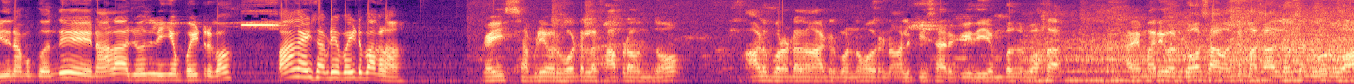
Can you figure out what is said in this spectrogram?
இது நமக்கு வந்து நாலாவது ஜோதிலிங்கம் போயிட்டுருக்கோம். வாங்க ஐஸ் அப்படியே போயிட்டு பார்க்கலாம். கைஸ் அப்படியே ஒரு ஹோட்டலில் சாப்பிட வந்தோம். ஆலு பரோட்டா தான் ஆர்டர் பண்ணோம். ஒரு நாலு பீஸாக இருக்குது இது எண்பது ரூபா. அதே மாதிரி ஒரு தோசை வந்து மசாலா தோசை நூறுரூவா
